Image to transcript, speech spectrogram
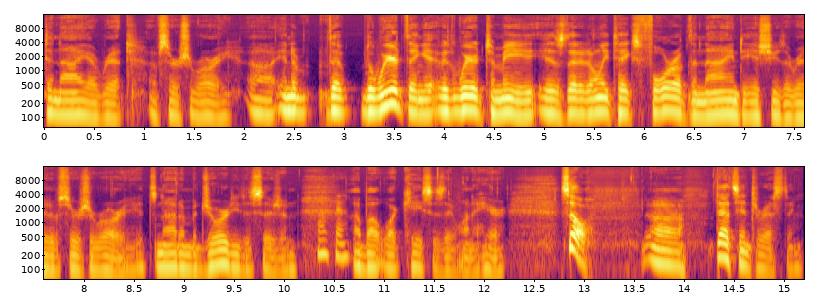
deny a writ of certiorari. Uh, and the, the, the weird thing, it was weird to me, is that it only takes four of the nine to issue the writ of certiorari. It's not a majority decision okay. about what cases they want to hear. So uh, that's interesting.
